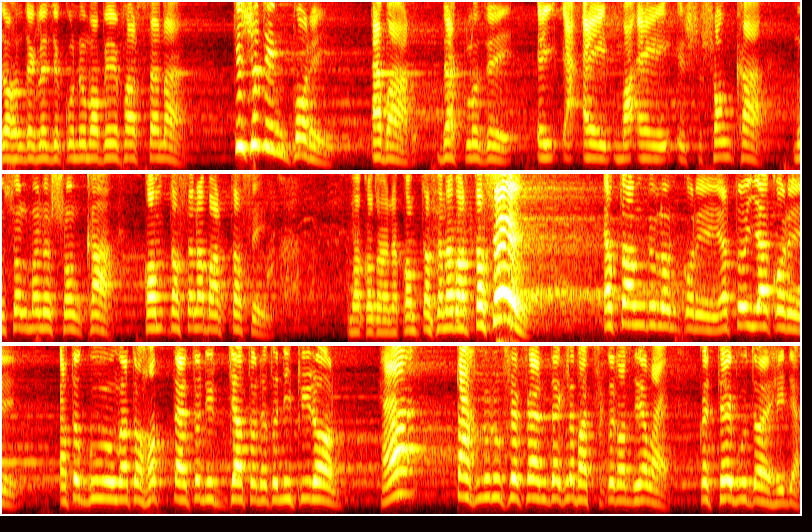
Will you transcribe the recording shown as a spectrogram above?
যখন দেখলে যে কোনো কোনোভাবে পারছে না, কিছুদিন পরে এবার দেখল যে এই এই সংখ্যা, মুসলমানের সংখ্যা কমতাছে না বাড়তাছে? আমার কথা হয় না, কমতাছে না বাড়তাছে? এত আন্দোলন করে, এত ইয়া করে, এত গুম, এত হত্যা, এত নির্যাতন, এত নিপীড়ন হ্যাঁ? টাকনুর উপরে প্যান্ট দেখলে বাচ্চা করে দিয়ে লায় তে বুধয় হেইডা।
